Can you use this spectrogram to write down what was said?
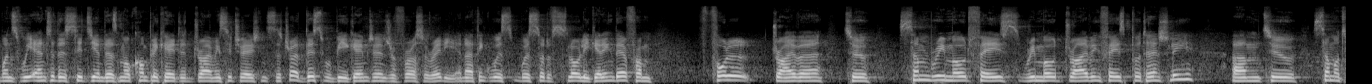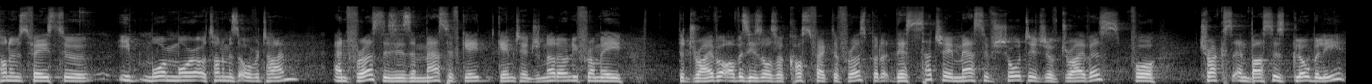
once we enter the city and there's more complicated driving situations, etc. This would be a game changer for us already. And I think we're, we're sort of slowly getting there from full driver to some remote phase, remote driving phase potentially, um, to some autonomous phase to more and more autonomous over time. And for us, this is a massive game changer, not only from a the driver obviously is also a cost factor for us, but there's such a massive shortage of drivers for trucks and buses globally,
